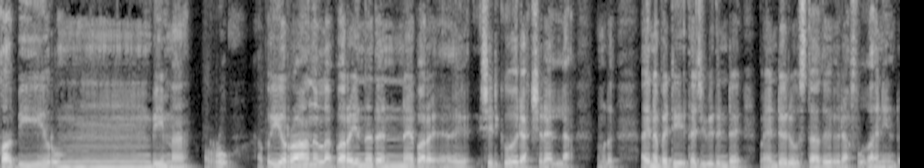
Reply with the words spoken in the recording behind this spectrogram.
ഖബീറും അപ്പോൾ ഈ റ എന്നുള്ള പറയുന്നത് തന്നെ പറ ശരിക്കും ഒരു അക്ഷരമല്ല നമ്മൾ അതിനെപ്പറ്റി തജ്വീദിന്റെ എന്റെ ഒരു ഉസ്താദ് ഒരു അഫ്ഗാനിയുണ്ട്.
